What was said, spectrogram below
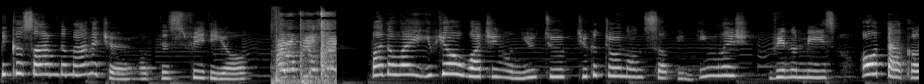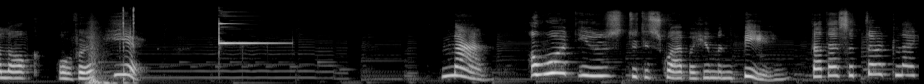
because I'm the manager of this video. I don't feel safe. By the way, if you're watching on YouTube, you can turn on sub in English, Vietnamese, or Tagalog over here. Man, a word used to describe a human being that has a third leg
